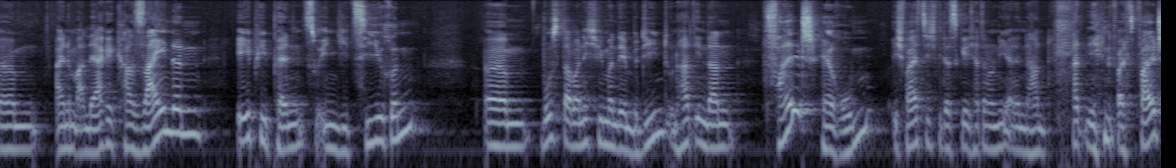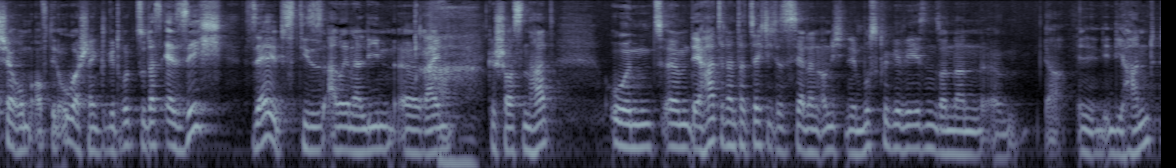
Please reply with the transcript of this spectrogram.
ähm, einem Allergiker seinen EpiPen zu injizieren, ähm, wusste aber nicht, wie man den bedient und hat ihn dann falsch herum, ich weiß nicht, wie das geht, ich hatte noch nie einen in der Hand, hat ihn jedenfalls falsch herum auf den Oberschenkel gedrückt, sodass er sich selbst dieses Adrenalin äh, reingeschossen hat. Und ähm, der hatte dann tatsächlich, das ist ja dann auch nicht in den Muskel gewesen, sondern ähm, ja, in, in, die Hand.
